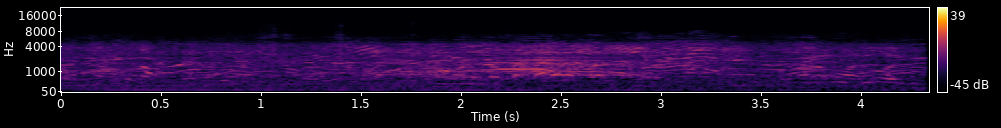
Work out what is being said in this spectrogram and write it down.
า ไ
